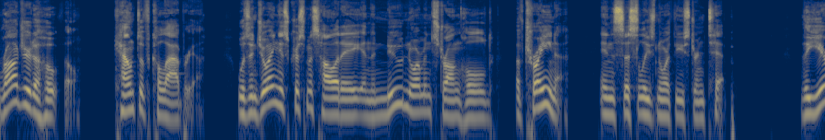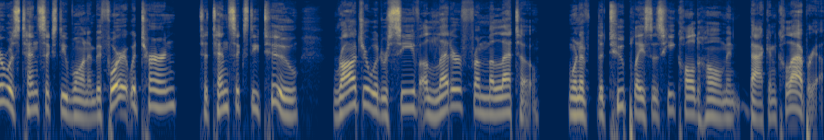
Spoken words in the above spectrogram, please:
Roger de Hauteville, Count of Calabria, was enjoying his Christmas holiday in the new Norman stronghold of Troina in Sicily's northeastern tip. The year was 1061, and before it would turn to 1062, Roger would receive a letter from Mileto, one of the two places he called home in, back in Calabria.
